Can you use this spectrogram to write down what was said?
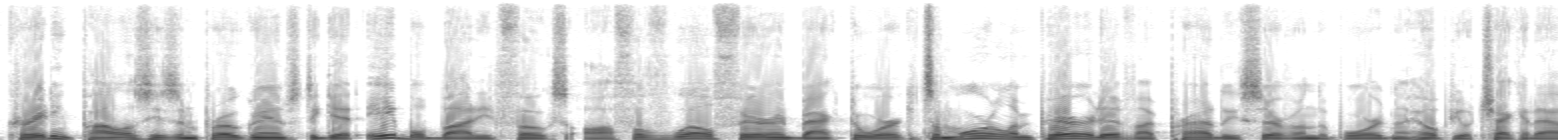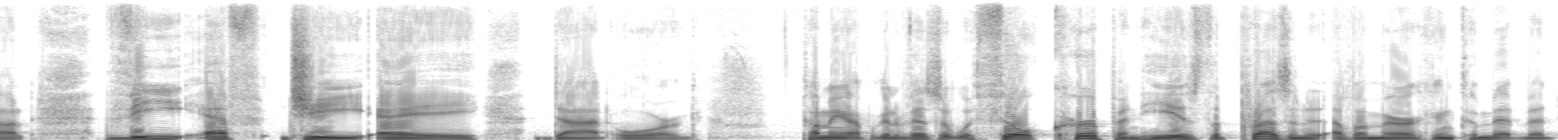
creating policies and programs to get able bodied folks off of welfare and back to work. It's a moral imperative. I proudly serve on the board, and I hope you'll check it out. TheFGA.org. Coming up, we're going to visit with Phil Kerpen. He is the president of American Commitment.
